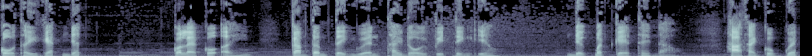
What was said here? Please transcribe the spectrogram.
Cô thấy ghét nhất. Có lẽ cô ấy Cam tâm tình nguyện thay đổi vì tình yêu, Nhưng bất kể thế nào, Hà Thành cũng quyết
